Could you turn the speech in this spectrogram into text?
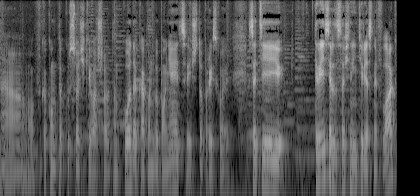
в каком-то кусочке вашего там кода, как он выполняется и что происходит. Кстати, трейсер достаточно интересный флаг.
